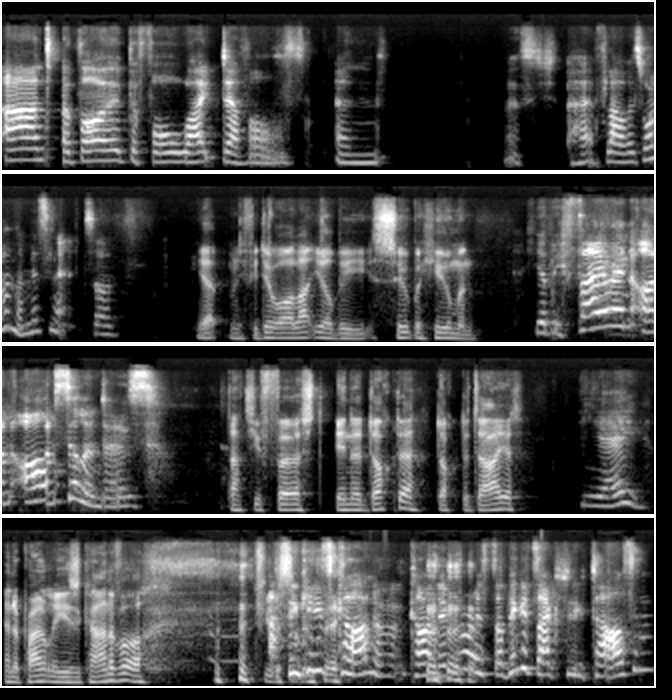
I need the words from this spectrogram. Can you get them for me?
and avoid the four white devils. And it's, uh, flour's one of them, isn't it? So Yep. And if you do all that, you'll be superhuman. you'll be firing on all cylinders. That's your first inner doctor, Doctor Diet, Yay. and apparently he's a carnivore. I think he's carniv- carnivorous. I think it's actually Tarzan.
